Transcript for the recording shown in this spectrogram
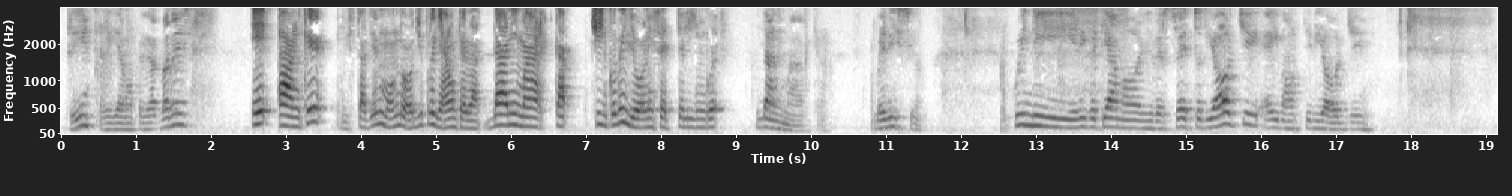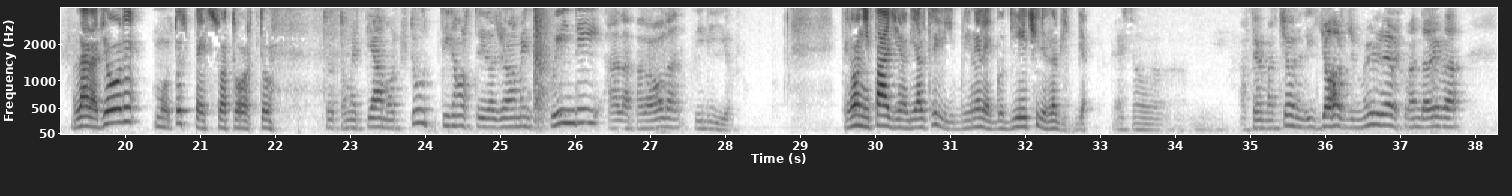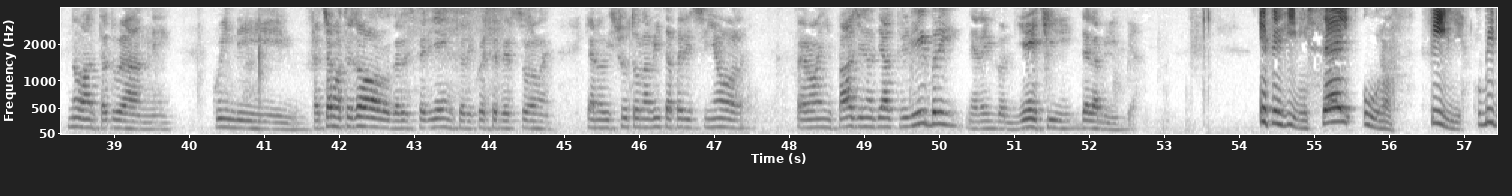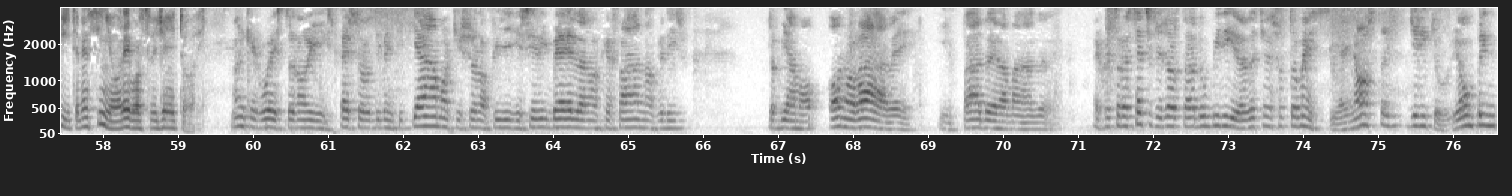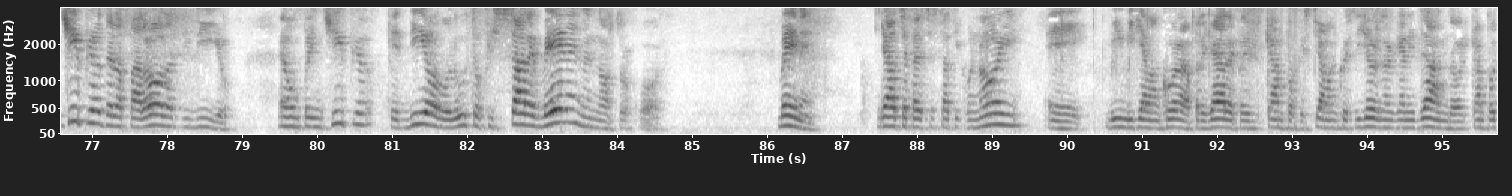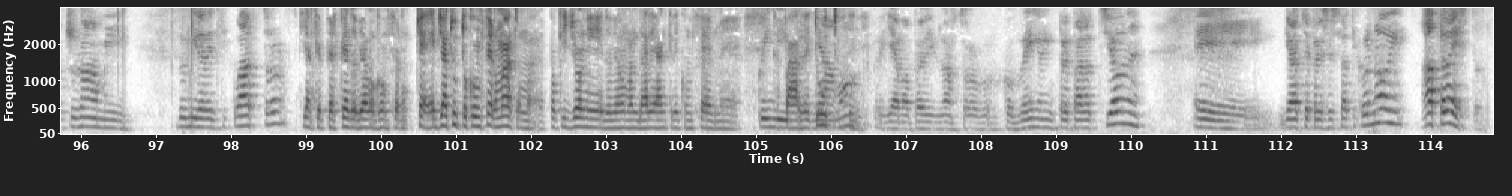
Sì, preghiamo per gli albanesi. E anche, gli stati del mondo, oggi preghiamo per la Danimarca, 5 milioni, 7 lingue. Danimarca, benissimo. Quindi ripetiamo il versetto di oggi e i motti di oggi. La ragione molto spesso ha torto. Sottomettiamo tutti i nostri ragionamenti quindi alla parola di Dio. Per ogni pagina di altri libri ne leggo 10 della Bibbia. Questa affermazione di George Müller quando aveva 92 anni quindi facciamo tesoro dell'esperienza di queste persone che hanno vissuto una vita per il Signore. Per ogni pagina di altri libri ne leggo 10 della Bibbia. Efesini 6:1 Figli, ubbidite nel Signore ai vostri genitori. Anche questo noi spesso lo dimentichiamo, ci sono figli che si ribellano, che fanno, che dicono. Dobbiamo onorare il padre e la madre. E questo versetto ci esorta ad ubbidire, ad essere sottomessi ai nostri genitori. È un principio della parola di Dio, è un principio che Dio ha voluto fissare bene nel nostro cuore. Bene, grazie per essere stati con noi e vi invitiamo ancora a pregare per il campo che stiamo in questi giorni organizzando, il campo tsunami 2024. Sì, anche perché dobbiamo confermare, cioè è già tutto confermato, ma pochi giorni dobbiamo mandare anche le conferme, quindi parle preghiamo, tutto. Quindi. preghiamo per il nostro convegno in preparazione e grazie per essere stati con noi. A presto!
